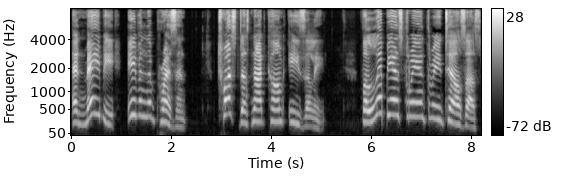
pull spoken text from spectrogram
and maybe even the present, Trust does not come easily. Philippians 3 and 3 tells us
